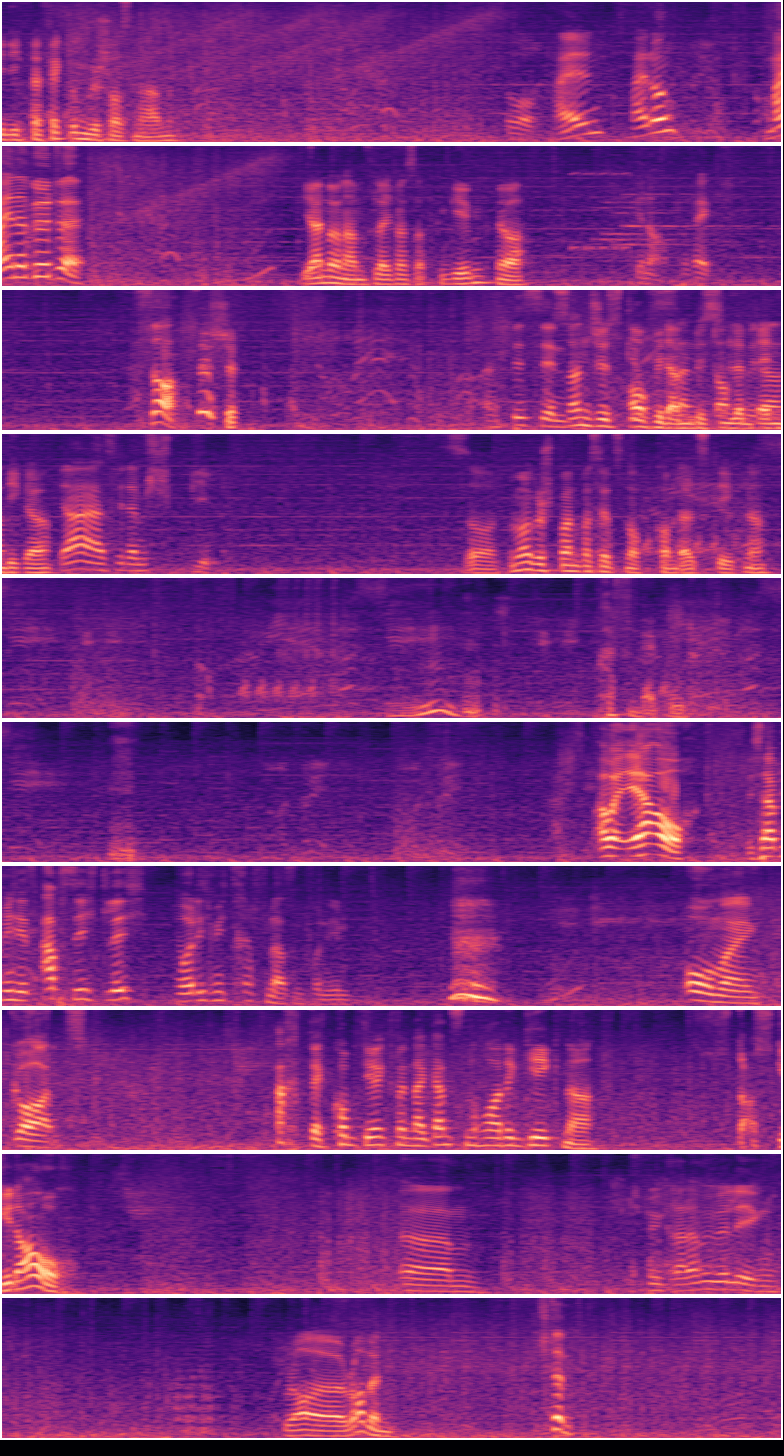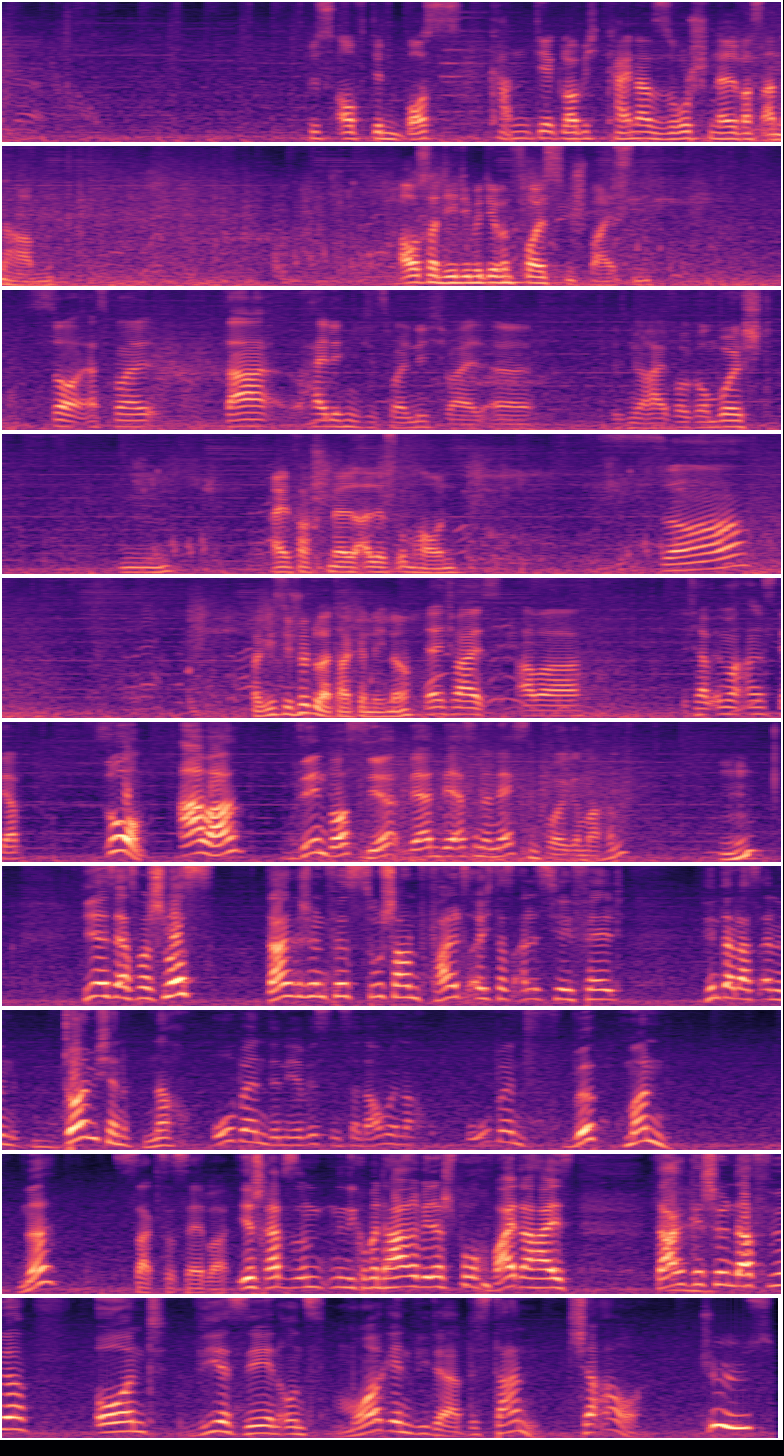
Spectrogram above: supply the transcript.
Die dich perfekt umgeschossen haben. so. Heilen? Heilung? Meine Güte! Die anderen haben vielleicht was abgegeben. Ja, Genau, perfekt. So, sehr schön. ein bisschen. Sanji ist auch wieder ein bisschen lebendiger. Wieder. Ja, er ist wieder im Spiel. So, bin mal gespannt, was jetzt noch kommt als Gegner. Treffen wäre gut. Aber er auch. Ich habe mich jetzt absichtlich, wollte ich mich treffen lassen von ihm. Oh mein Gott. Ach, der kommt direkt mit einer ganzen Horde Gegner. Das geht auch. Ähm, ich bin gerade am überlegen. Ro Robin, Stimmt. bis auf den Boss kann dir, glaube ich, keiner so schnell was anhaben. Außer die, die mit ihren Fäusten schmeißen. So, erstmal, da heile ich mich jetzt mal nicht, weil, äh, ist mir halt vollkommen wurscht. Einfach schnell alles umhauen. So. Vergiss die Schüttelattacke nicht, ne? Ja, ich weiß, aber ich habe immer Angst gehabt. So, aber Den Boss hier werden wir erst in der nächsten Folge machen. Mhm. Hier ist erstmal Schluss. Dankeschön fürs Zuschauen. Falls euch das alles hier gefällt, hinterlasst einen Däumchen nach oben, denn ihr wisst, ist der Daumen nach oben wirbt man. Ne? Sagt es selber. Ihr schreibt es unten in die Kommentare, wie der Spruch weiter heißt. Dankeschön dafür und wir sehen uns morgen wieder. Bis dann. Ciao. Tschüss.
